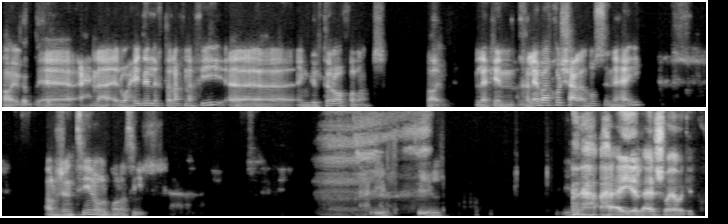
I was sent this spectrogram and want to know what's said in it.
طيب شد كده. آه إحنا الوحيد اللي اختلفنا فيه آه إنجلترا وفرنسا. طيب لكن مم. خلينا بقى نخش على نص النهائي. ارجنتين والبرازيل. تقيل تقيل. تقيل. هقيل هقيل شوية وأجيلكم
